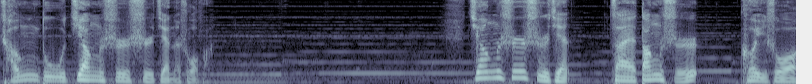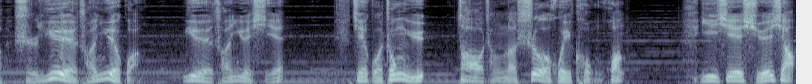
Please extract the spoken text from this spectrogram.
成都僵尸事件的说法。僵尸事件在当时可以说是越传越广，越传越邪，结果终于造成了社会恐慌，一些学校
